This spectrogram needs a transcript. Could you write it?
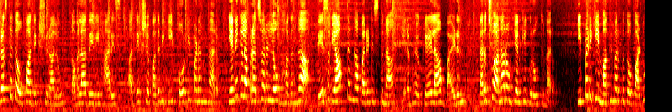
ప్రస్తుత ఉపాధ్యక్షురాలు కమలాదేవి హారిస్ అధ్యక్ష పదవికి పోటీ పడనున్నారు. ఎన్నికల ప్రచారంలో భాగంగా దేశవ్యాప్తంగా పర్యటిస్తున్న ఎనభై ఒకేళ్ళ బైడెన్ తరచూ అనారోగ్యానికి గురవుతున్నారు. ఇప్పటికీ మతిమరుపుతో పాటు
